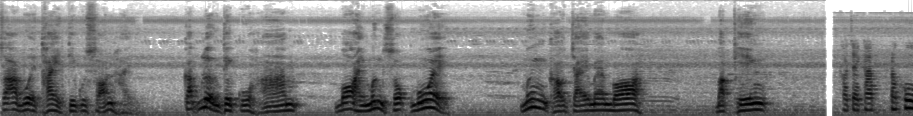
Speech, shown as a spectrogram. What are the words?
ซาบวยไทยที่กูสอนให้กับเรื่องที่กูหามบ่ให้มึงซกมวย มึงเข้าใจแมนบอบักทิงเข้าใจครับพระครู่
